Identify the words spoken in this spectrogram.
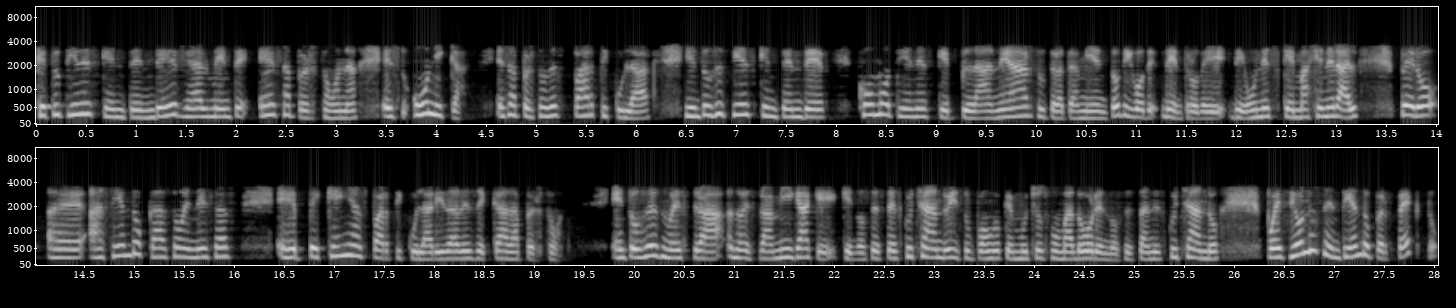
que tú tienes que entender realmente esa persona es única, esa persona es particular y entonces tienes que entender cómo tienes que planear su tratamiento, digo, dentro de, un esquema general, pero eh, haciendo caso en esas eh, pequeñas particularidades de cada persona. Entonces nuestra nuestra amiga que que nos está escuchando y supongo que muchos fumadores nos están escuchando, pues yo los entiendo perfecto.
